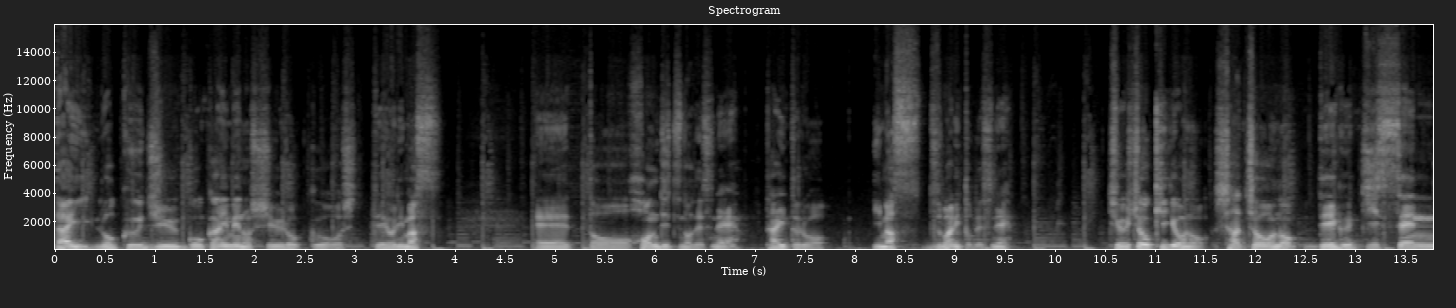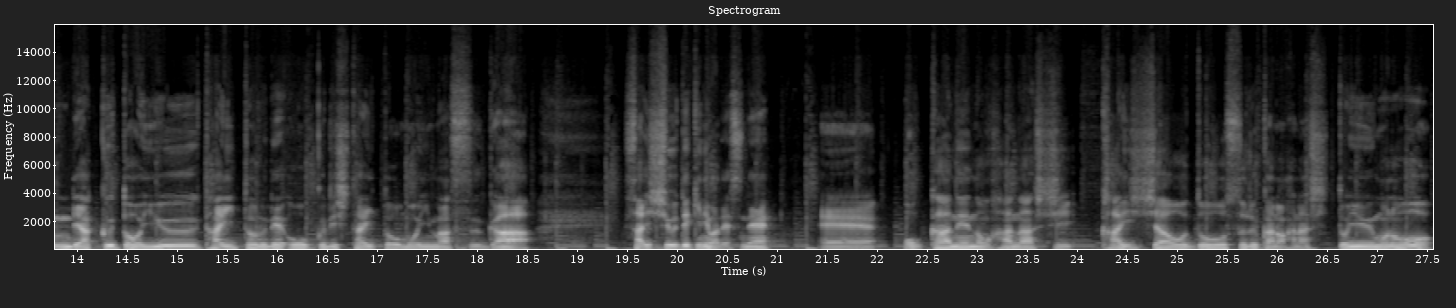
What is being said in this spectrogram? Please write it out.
第65回目の収録をしております。えー、っと本日のですねタイトルをいますズバリとですね中小企業の社長の出口戦略というタイトルでお送りしたいと思いますが最終的にはですね、えー、お金の話会社をどうするかの話というものを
